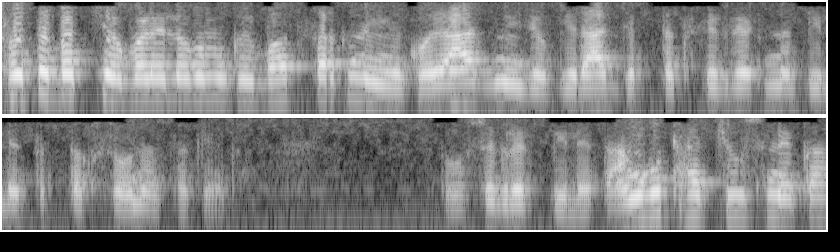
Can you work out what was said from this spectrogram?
छोटे बच्चे और बड़े लोगों में कोई बहुत फ़र्क नहीं है। कोई आदमी जो कि रात जब तक सिगरेट न पी ले, तब तक सो ना सकेगा तो सिगरेट पी लेता। अंगूठा चूसने का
